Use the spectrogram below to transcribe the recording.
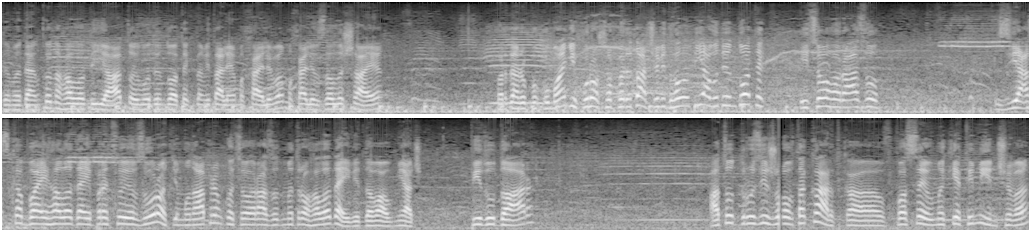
Демиденко на Галадія. Той в один дотик на Віталія Михайлєва. Михайлів залишає партнеру по команді. Хороша передача від Галадія в один дотик. І цього разу зв'язка Бей Галадей працює в зворотньому напрямку. Цього разу Дмитро Галадей віддавав м'яч під удар. А тут, друзі, жовта картка в пасив Микити Мінчева.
